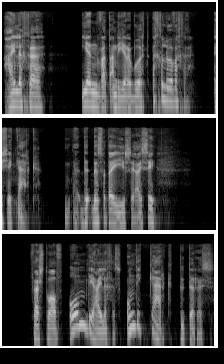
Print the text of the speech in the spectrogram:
heilige een wat aan die Here behoort, 'n gelowige, is jy kerk. D dis wat hy hier sê. Hy sê vers 12 om die heiliges, om die kerk toe te rus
